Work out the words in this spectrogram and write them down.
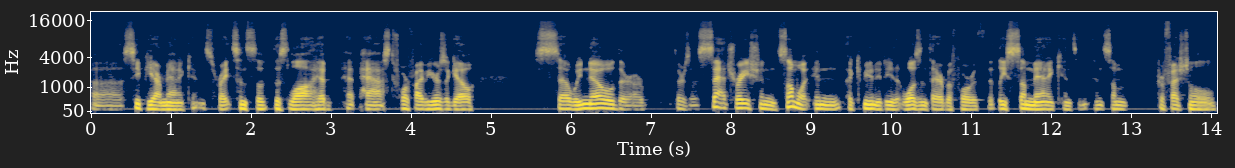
uh, CPR mannequins, right? Since the, this law had had passed four or five years ago. So we know there are there's a saturation somewhat in a community that wasn't there before with at least some mannequins and, and some professional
